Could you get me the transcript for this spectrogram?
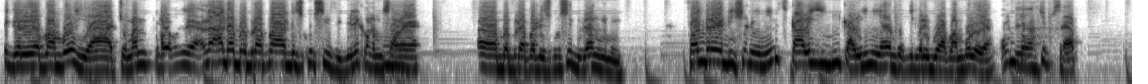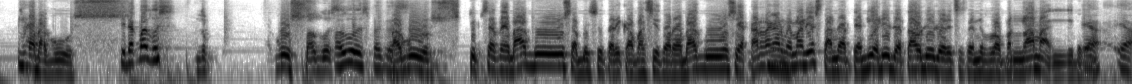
tiga ribu delapan puluh ya cuman kalau ya, ada beberapa diskusi sih jadi kalau misalnya eh, beberapa diskusi bilang gini. Founder Edition ini sekali ini kali ini ya untuk 3080 ya. Untuk Iya. chipset ya bagus. Tidak bagus. Untuk bagus. Bagus. Bagus, bagus. Bagus. Chipsetnya bagus, habis itu tadi kapasitornya bagus ya karena kan Hmm. memang dia standarnya dia dia udah tahu dia dari sistem development lama gitu Ya, kan. ya.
